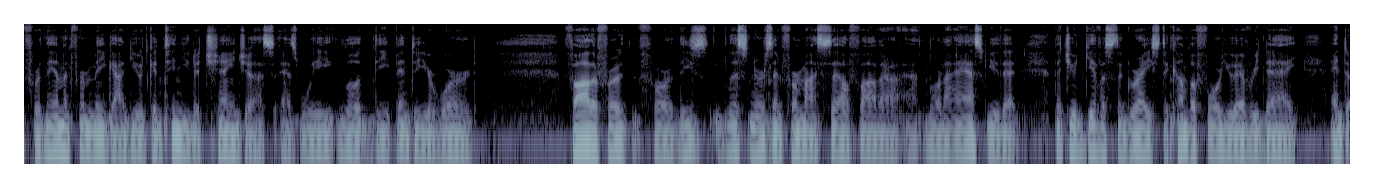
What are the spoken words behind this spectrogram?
for them and for me, God, you would continue to change us as we look deep into your word. Father, for, for these listeners and for myself, Father, I, Lord, I ask you that, that you'd give us the grace to come before you every day and to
